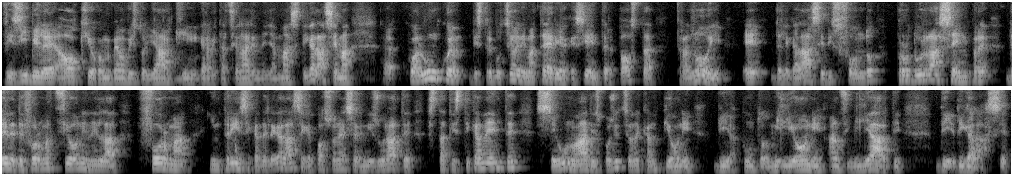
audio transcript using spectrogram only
visibile a occhio, come abbiamo visto gli archi gravitazionali negli ammassi di galassie, ma eh, qualunque distribuzione di materia che sia interposta tra noi e delle galassie di sfondo produrrà sempre delle deformazioni nella forma intrinseca delle galassie che possono essere misurate statisticamente se uno ha a disposizione campioni di appunto milioni, anzi miliardi di, di galassie.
